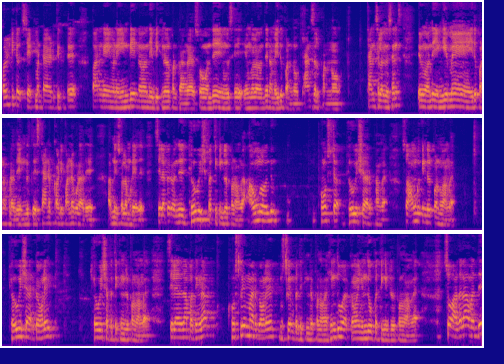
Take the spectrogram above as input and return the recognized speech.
பொலிட்டிக்கல் ஸ்டேட்மெண்ட்டா எடுத்துக்கிட்டு பாருங்க இவனை இந்தியனை வந்து இப்படி கிண்டல் பண்றாங்க. ஸோ வந்து இவங்க சே- இவங்களை வந்து நம்ம இது பண்ணணும் கேன்சல் பண்ணணும். கேன்சல் இந்த சென்ஸ் இவங்க வந்து எங்கேயுமே இது பண்ணக்கூடாது. எங்களுக்கு ஸ்டாண்டப் காமெடி பண்ணக்கூடாது அப்படின்னு சொல்ல முடியாது. சில பேர் வந்து ஜோவிஷ் பத்தி கிண்டல் பண்ணுவாங்க. அவங்க வந்து மோஸ்டா ஜோவிஷா இருப்பாங்க. ஸோ அவங்க கிண்டல் பண்ணுவாங்க. ஜோவிஷா இருக்கவங்களே ஜோவிஷை பத்தி கிண்டல் பண்ணுவாங்க. சில இதெல்லாம் பாத்தீங்கன்னா முஸ்லீமா இருக்கவங்களே முஸ்லீம் பத்தி கிண்டல் பண்ணுவாங்க. ஹிந்துவா இருக்கவங்க ஹிந்து பத்தி கிண்டல் பண்ணுவாங்க. ஸோ அதெல்லாம் வந்து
